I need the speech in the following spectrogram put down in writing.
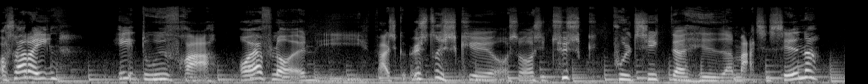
Og så er der en helt ude fra højrefløjen i faktisk østrisk øh, og så også i tysk politik, der hedder Martin Sedner.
